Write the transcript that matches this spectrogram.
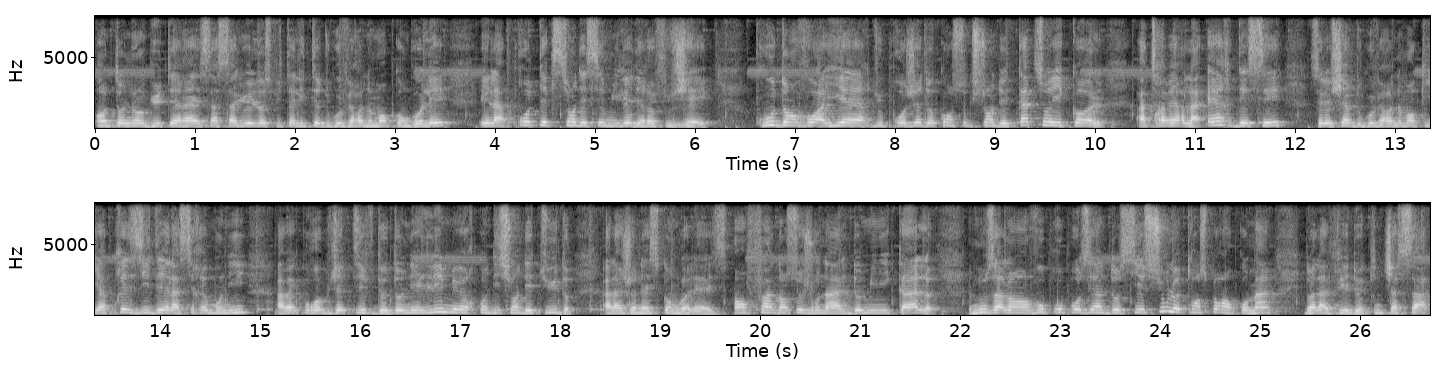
Antonio Guterres a salué l'hospitalité du gouvernement congolais et la protection de ces milliers de réfugiés. Coup d'envoi hier du projet de construction de 400 écoles à travers la RDC. C'est le chef du gouvernement qui a présidé la cérémonie avec pour objectif de donner les meilleures conditions d'études à la jeunesse congolaise. Enfin, dans ce journal dominical, nous allons vous proposer un dossier sur le transport en commun dans la ville de Kinshasa.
